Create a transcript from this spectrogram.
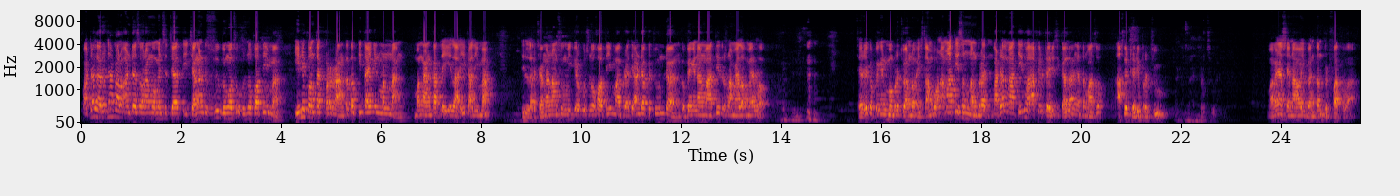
Padahal harusnya kalau anda seorang mukmin sejati, jangan kesusu dungo kusnul khotimah. Ini konteks perang, tetap kita ingin menang, mengangkat leilai kalimat Dillah. Jangan langsung mikir kusnul khotimah, berarti anda pecundang, kepengen nang mati terus melok-melok. Jadi kepengen memperjuangkan Islam kok nak mati seneng, berarti padahal mati itu akhir dari segalanya termasuk akhir dari perju perjuangan. Makanya Senawi Banten berfatwa,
